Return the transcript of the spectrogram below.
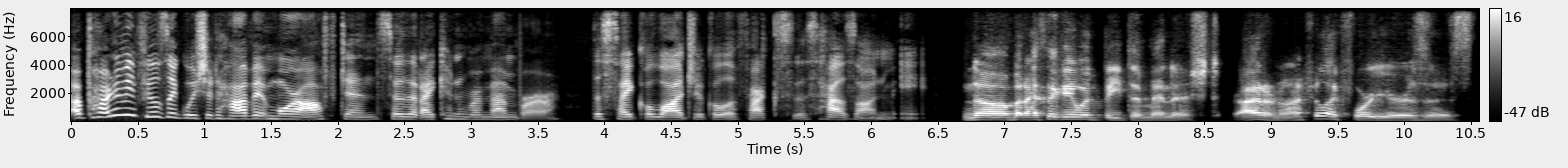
a part of me feels like we should have it more often so that I can remember the psychological effects this has on me. No, but I think it would be diminished. I don't know. I feel like four years is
